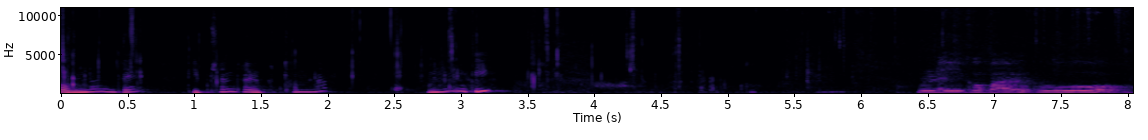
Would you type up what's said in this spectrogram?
없는데? 입천장에 붙었나? 없는디? 원래 이거 말고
